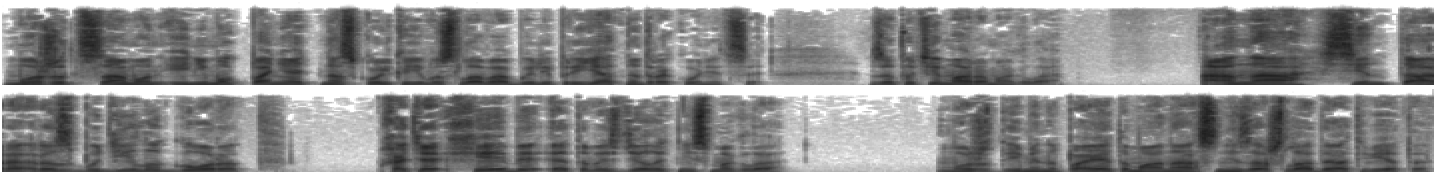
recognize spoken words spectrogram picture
Может, сам он и не мог понять, насколько его слова были приятны драконице, зато Тимара могла. Она, Синтара, разбудила город, хотя Хебе этого сделать не смогла. Может, именно поэтому она снизошла до ответа.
